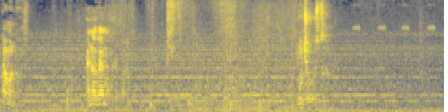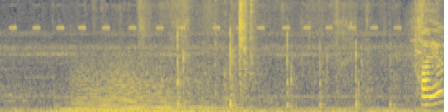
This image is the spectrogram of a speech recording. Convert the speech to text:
Vámonos. Ahí nos vemos, jefa. Mucho gusto. Olha.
